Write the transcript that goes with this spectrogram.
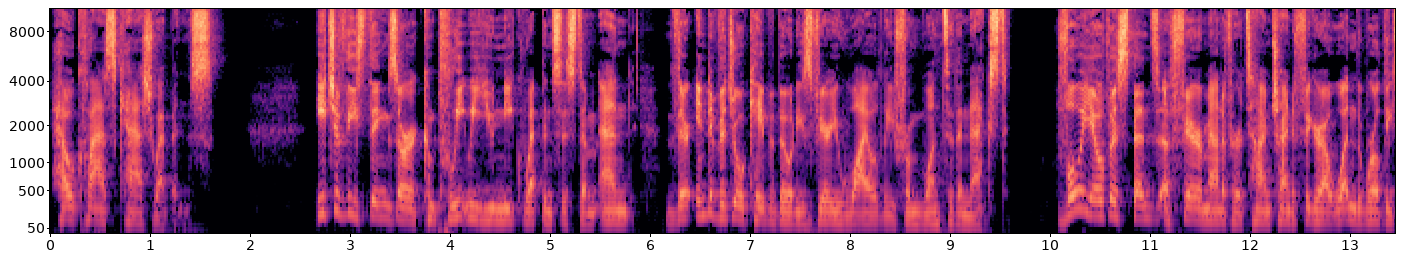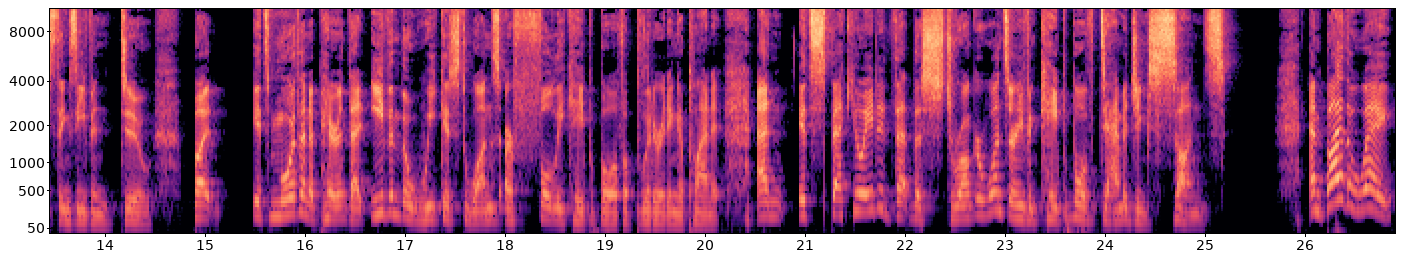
Hell class cache weapons. Each of these things are a completely unique weapon system, and their individual capabilities vary wildly from one to the next. Volyova spends a fair amount of her time trying to figure out what in the world these things even do, but it's more than apparent that even the weakest ones are fully capable of obliterating a planet. And it's speculated that the stronger ones are even capable of damaging suns. And by the way,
